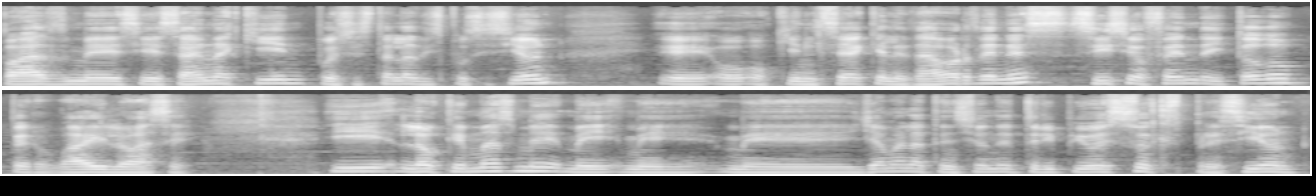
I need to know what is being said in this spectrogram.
Padme, si es Anakin, pues está a la disposición. Eh, o, quien sea que le da órdenes, sí se ofende y todo, pero va y lo hace. Y lo que más me, llama la atención de Tripio es su expresión,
